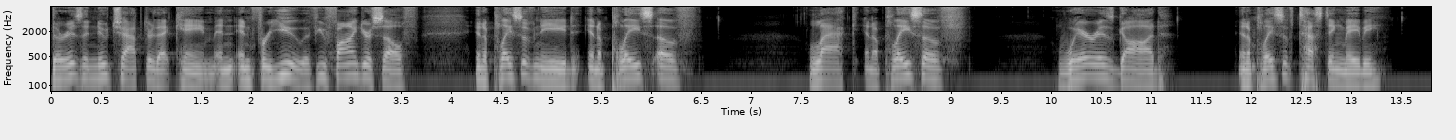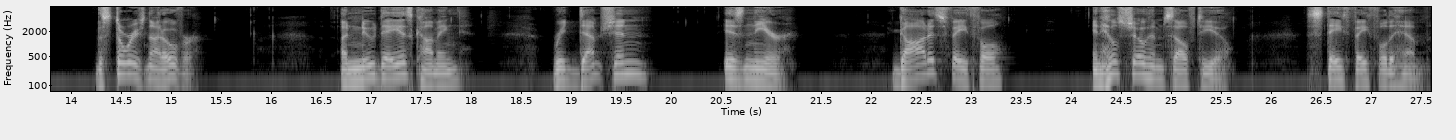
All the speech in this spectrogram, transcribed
There is a new chapter that came. And, and for you, if you find yourself in a place of need, in a place of lack, in a place of where is God, in a place of testing, maybe, the story's not over. A new day is coming. Redemption is near. God is faithful, and He'll show Himself to you. Stay faithful to Him.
